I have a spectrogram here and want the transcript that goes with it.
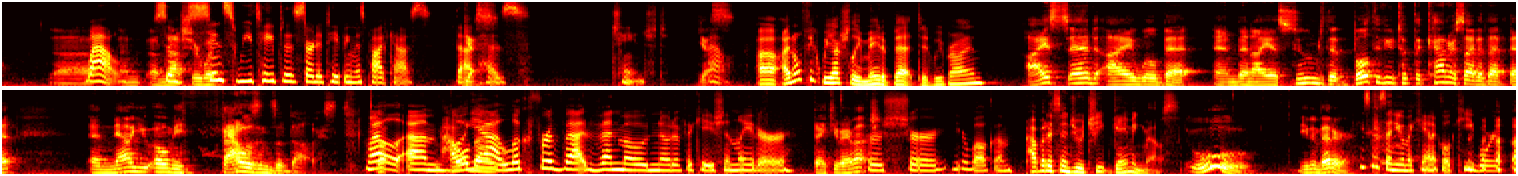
Uh, Wow. I'm, I'm so not sure what. since we taped started taping this podcast, that Yes. has changed. yes, Uh, I don't think we actually made a bet, did we, Brian? I said I will bet, and then I assumed that both of you took the counter side of that bet, and now you owe me thousands of dollars. Well, um, how well, yeah, look for that Venmo notification later Thank you very much. for sure. You're welcome. How about I send you a cheap gaming mouse? Ooh, even better. He's gonna send you a mechanical keyboard.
